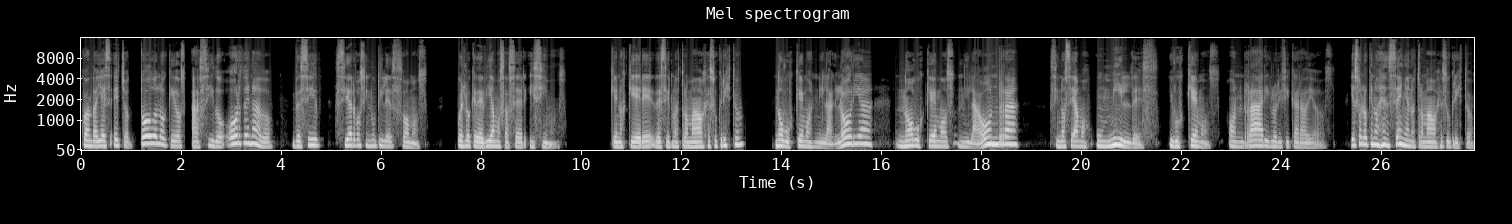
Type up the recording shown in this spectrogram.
cuando hayáis hecho todo lo que os ha sido ordenado, decid, siervos inútiles somos, pues lo que debíamos hacer hicimos. ¿Qué nos quiere decir nuestro amado Jesucristo? No busquemos ni la gloria, no busquemos ni la honra, sino seamos humildes y busquemos honrar y glorificar a Dios. Y eso es lo que nos enseña nuestro amado Jesucristo.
